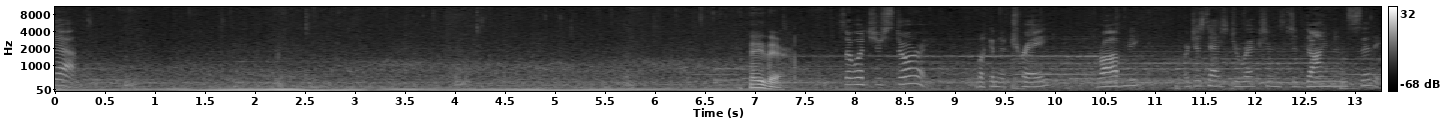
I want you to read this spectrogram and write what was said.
Yeah. Hey there. So what's your story? Looking to trade? Rob me? Or just ask directions to Diamond City?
